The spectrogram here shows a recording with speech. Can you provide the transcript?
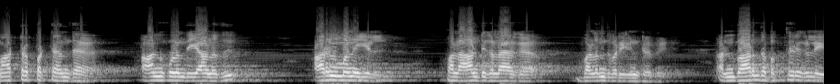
மாற்றப்பட்ட அந்த ஆண் குழந்தையானது அரண்மனையில் பல ஆண்டுகளாக வளர்ந்து வருகின்றது. அன்பார்ந்த பக்தர்களே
